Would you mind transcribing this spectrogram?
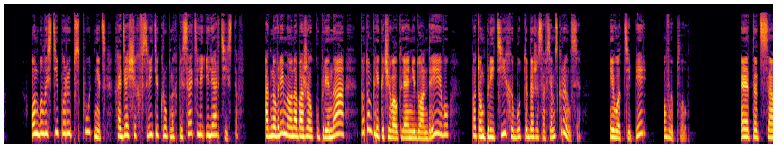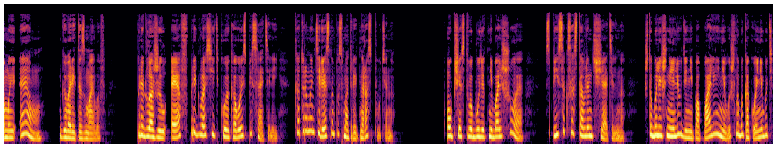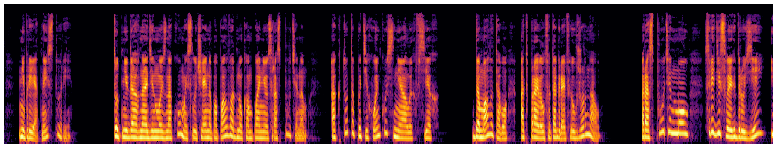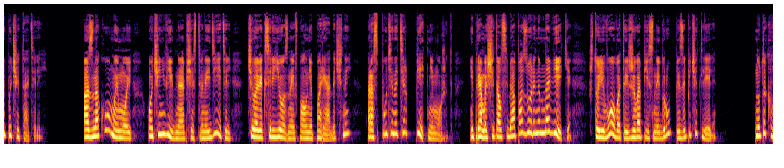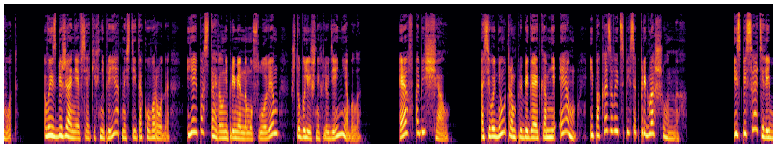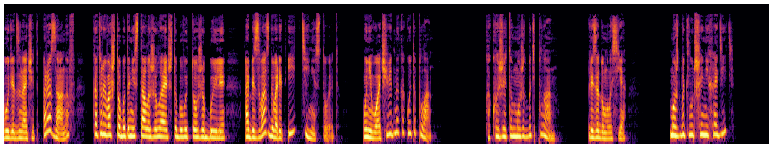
Он был из типа рыб-спутниц, ходящих в свете крупных писателей или артистов. Одно время он обожал Куприна, потом перекочевал к Леониду Андрееву, потом притих и будто даже совсем скрылся. И вот теперь выплыл. «Этот самый М», — говорит Измайлов, предложил Ф пригласить кое-кого из писателей, которым интересно посмотреть на Распутина. Общество будет небольшое, список составлен тщательно, чтобы лишние люди не попали и не вышло бы какой-нибудь неприятной истории. Тут недавно один мой знакомый случайно попал в одну компанию с Распутиным, а кто-то потихоньку снял их всех. Да мало того, отправил фотографию в журнал. Распутин, мол, среди своих друзей и почитателей. А знакомый мой, очень видный общественный деятель, человек серьезный и вполне порядочный, Распутина терпеть не может и прямо считал себя опозоренным навеки, что его в этой живописной группе запечатлели. Ну так вот, во избежание всяких неприятностей такого рода я и поставил непременным условием, чтобы лишних людей не было. Ф обещал. А сегодня утром прибегает ко мне М и показывает список приглашенных. Из писателей будет, значит, Розанов, который во что бы то ни стало желает, чтобы вы тоже были, а без вас, говорит, и идти не стоит. У него, очевидно, какой-то план. «Какой же это может быть план?» — призадумалась я. «Может быть, лучше не ходить?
